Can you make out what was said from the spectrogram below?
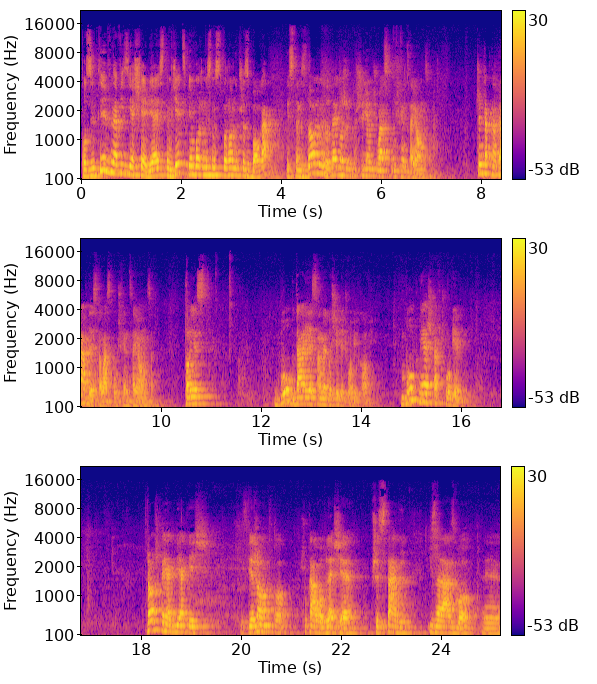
Pozytywna wizja siebie, jestem dzieckiem Bożym, jestem stworzony przez Boga, jestem zdolny do tego, żeby przyjąć łaskę uświęcającą. Czym tak naprawdę jest ta łaska uświęcająca? To jest Bóg daje samego siebie człowiekowi. Bóg mieszka w człowieku. Troszkę jakby jakieś zwierzątko szukało w lesie przystani i znalazło y,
